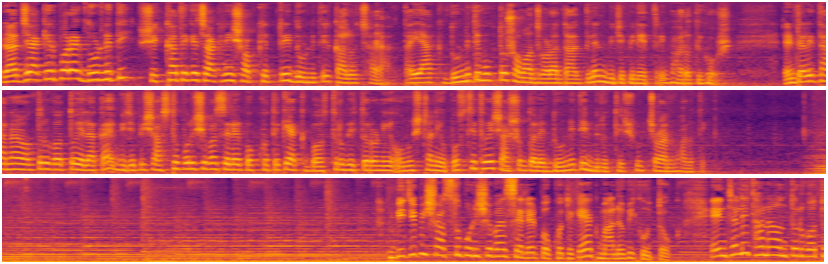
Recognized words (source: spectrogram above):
রাজ্যে একের পর এক দুর্নীতি, শিক্ষা থেকে চাকরি সব ক্ষেত্রেই দুর্নীতির কালো ছায়া। তাই এক দুর্নীতিমুক্ত সমাজ গড়ার ডাক দিলেন বিজেপি নেত্রী ভারতী ঘোষ। এন্টালি থানার অন্তর্গত এলাকায় বিজেপি স্বাস্থ্য পরিষেবা সেলের পক্ষ থেকে এক বস্ত্র বিতরণী অনুষ্ঠানে উপস্থিত হয়ে শাসক দলের দুর্নীতির বিরুদ্ধে সুর চড়ান ভারতী। বিজেপি স্বাস্থ্য পরিষেবা সেলের পক্ষ থেকে এক মানবিক উদ্যোগ। এন্টালি থানা অন্তর্গত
